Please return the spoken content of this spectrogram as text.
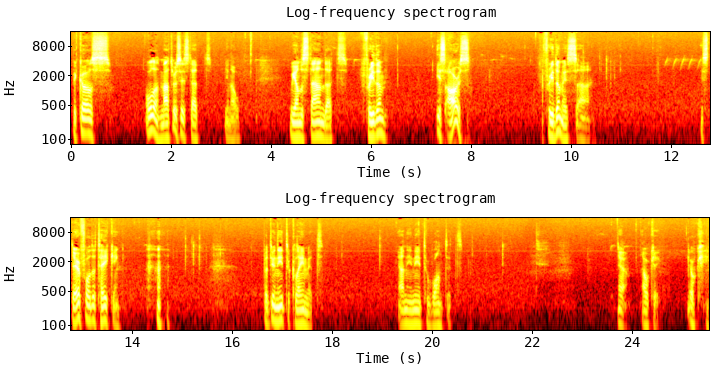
because all that matters is that you know we understand that freedom is ours. Freedom is uh, is there for the taking. but you need to claim it. And you need to want it. Yeah, okay. Okay.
